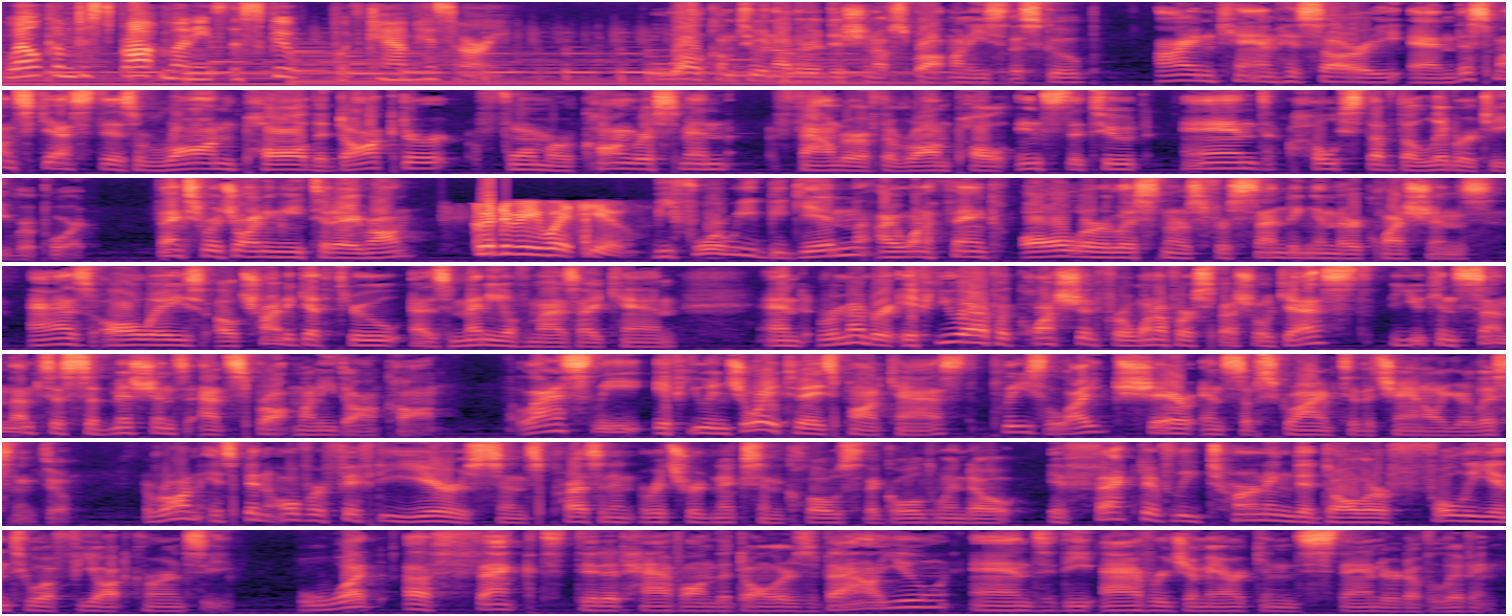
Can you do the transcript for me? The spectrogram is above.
Welcome to Sprott Money's The Scoop with Kam Hesari. Welcome to another edition of Sprott Money's The Scoop. I'm Kam Hesari, and this month's guest is Ron Paul, the doctor, former congressman, founder of the Ron Paul Institute, and host of the Liberty Report. Thanks for joining me today, Ron. Good to be with you. Before we begin, I want to thank all our listeners for sending in their questions. As always, I'll try to get through as many of them as I can. And remember, if you have a question for one of our special guests, you can send them to submissions at sprottmoney.com. Lastly, if you enjoyed today's podcast, please like, share, and subscribe to the channel you're listening to. Ron, it's been over 50 years since President Richard Nixon closed the gold window, effectively turning the dollar fully into a fiat currency what effect did it have on the dollar's value and the average American standard of living?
